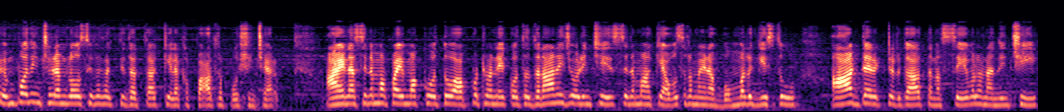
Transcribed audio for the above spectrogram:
పెంపొందించడంలో శివశక్తి దత్త కీలక పాత్ర పోషించారు. ఆయన సినిమాపై మక్కువతో అప్పట్లోనే కొత్త ధనాన్ని జోడించి సినిమాకి అవసరమైన బొమ్మలు గీస్తూ ఆర్ట్ డైరెక్టర్గా తన సేవలను అందించి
